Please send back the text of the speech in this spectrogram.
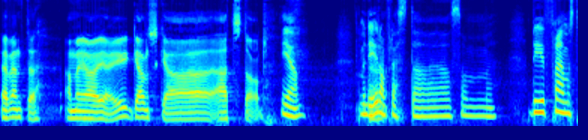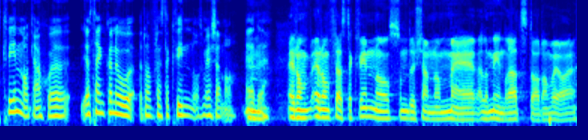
jag vet inte. Ja, men jag, jag är ju ganska ätstörd. Ja. Men det är Ja. de flesta som... Det är främst kvinnor kanske. Jag tänker nog de flesta kvinnor som jag känner är Mm. det. Är de, är de flesta kvinnor som du känner mer eller mindre ätstörda än vad jag är?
